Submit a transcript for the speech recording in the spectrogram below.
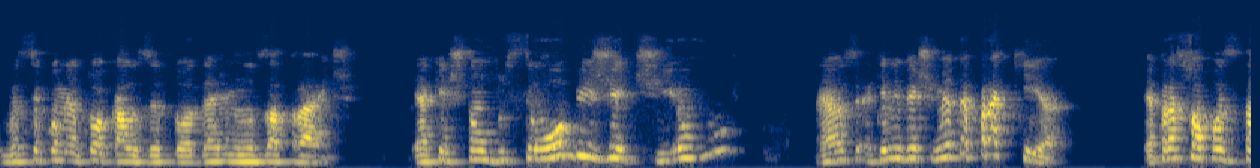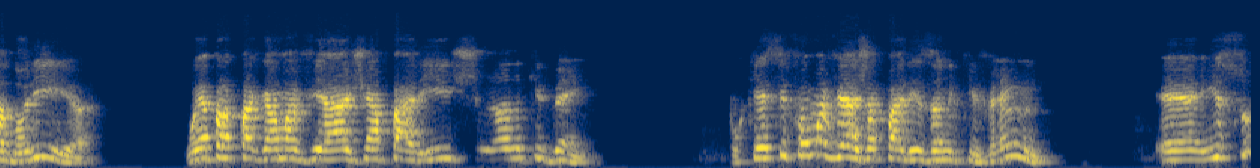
você comentou, Carlos Etor, 10 minutos atrás, é a questão do seu objetivo. Né? Aquele investimento é para quê? É para sua aposentadoria? Ou é para pagar uma viagem a Paris ano que vem? Porque se for uma viagem a Paris ano que vem, é, isso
